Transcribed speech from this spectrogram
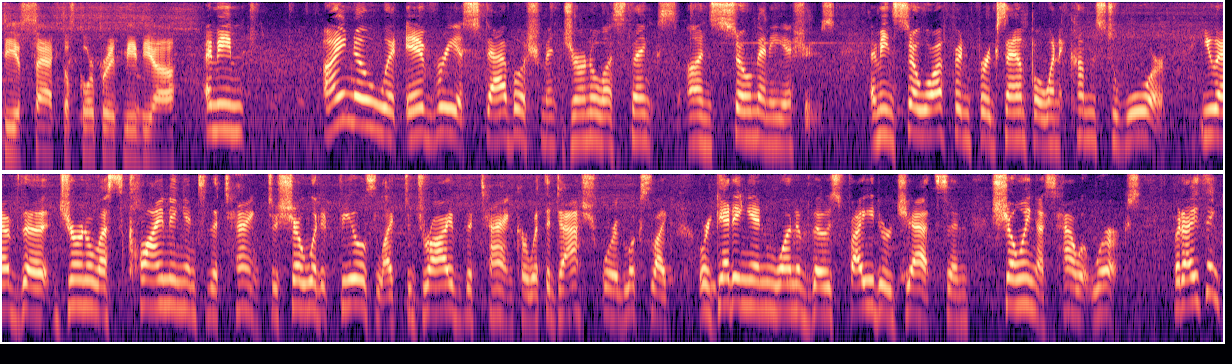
the effect of corporate media. I mean, I know what every establishment journalist thinks on so many issues. I mean, so often, for example, when it comes to war, you have the journalists climbing into the tank to show what it feels like to drive the tank or what the dashboard looks like, or getting in one of those fighter jets and showing us how it works. But I think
